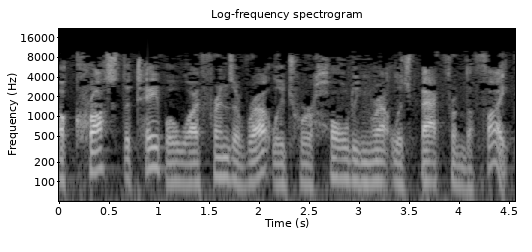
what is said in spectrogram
across the table while friends of Routledge were holding Routledge back from the fight.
